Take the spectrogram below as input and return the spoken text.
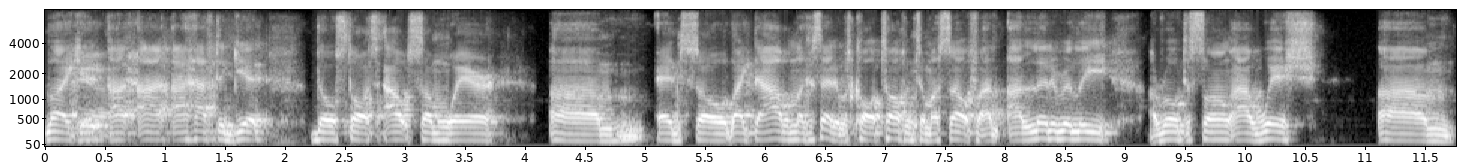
Like yeah. I, I I have to get those thoughts out somewhere. Um, and so like the album, like I said, it was called Talking to Myself. I, I literally I wrote the song I Wish. Um,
